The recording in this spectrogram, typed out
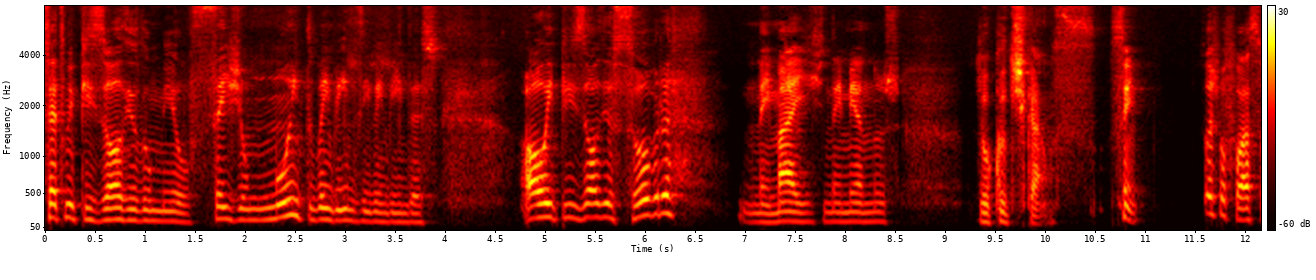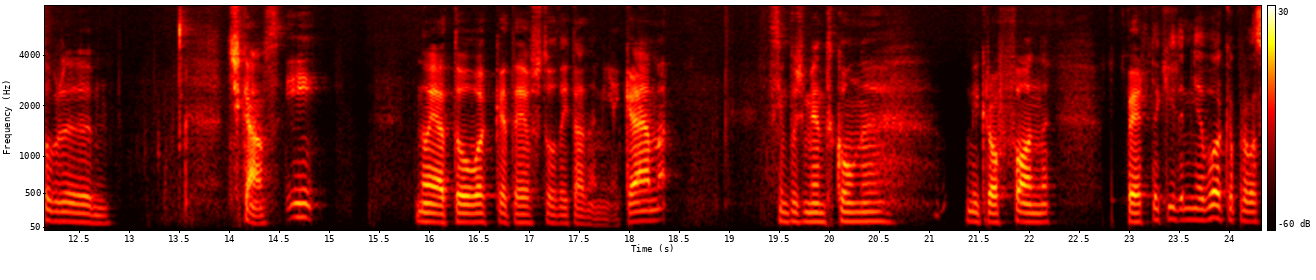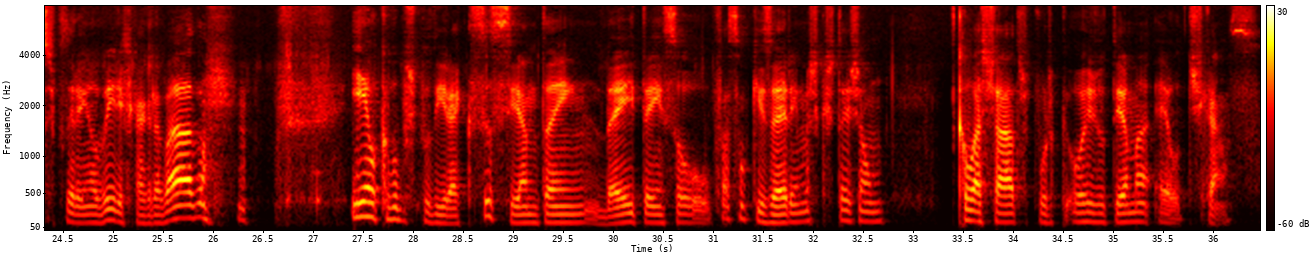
Sétimo episódio do meu. Sejam muito bem-vindos e bem-vindas ao episódio sobre nem mais nem menos do que descanso. Sim, hoje vou falar sobre descanso e não é à toa que até eu estou deitado na minha cama, simplesmente com uh, o microfone perto aqui da minha boca para vocês poderem ouvir e ficar gravado. E é o que vou-vos pedir é que se sentem, deitem-se ou façam o que quiserem, mas que estejam relaxados, porque hoje o tema é o descanso.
